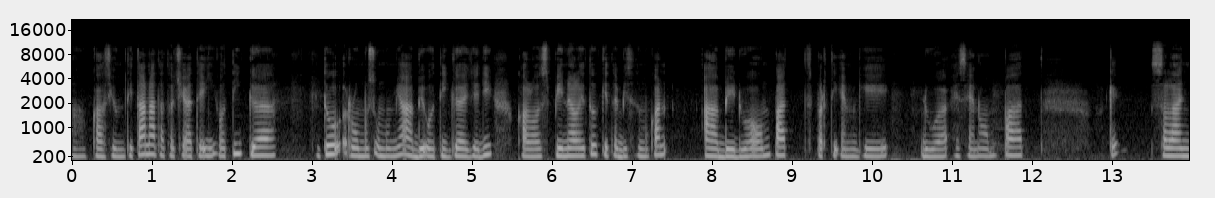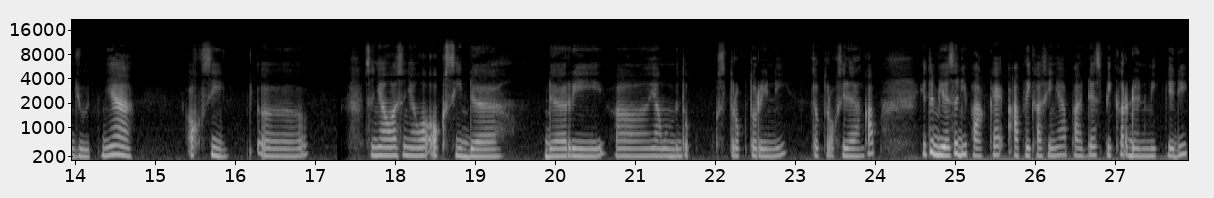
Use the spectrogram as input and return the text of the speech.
uh, kalsium titanat atau CaTiO3 itu rumus umumnya AbO3 jadi kalau spinel itu kita bisa temukan Ab2O4 seperti Mg2SNO4 oke selanjutnya oksi senyawa senyawa-senyawa oksida dari uh, yang membentuk struktur ini struktur oksida lengkap itu biasa dipakai aplikasinya pada speaker dan mic. Jadi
